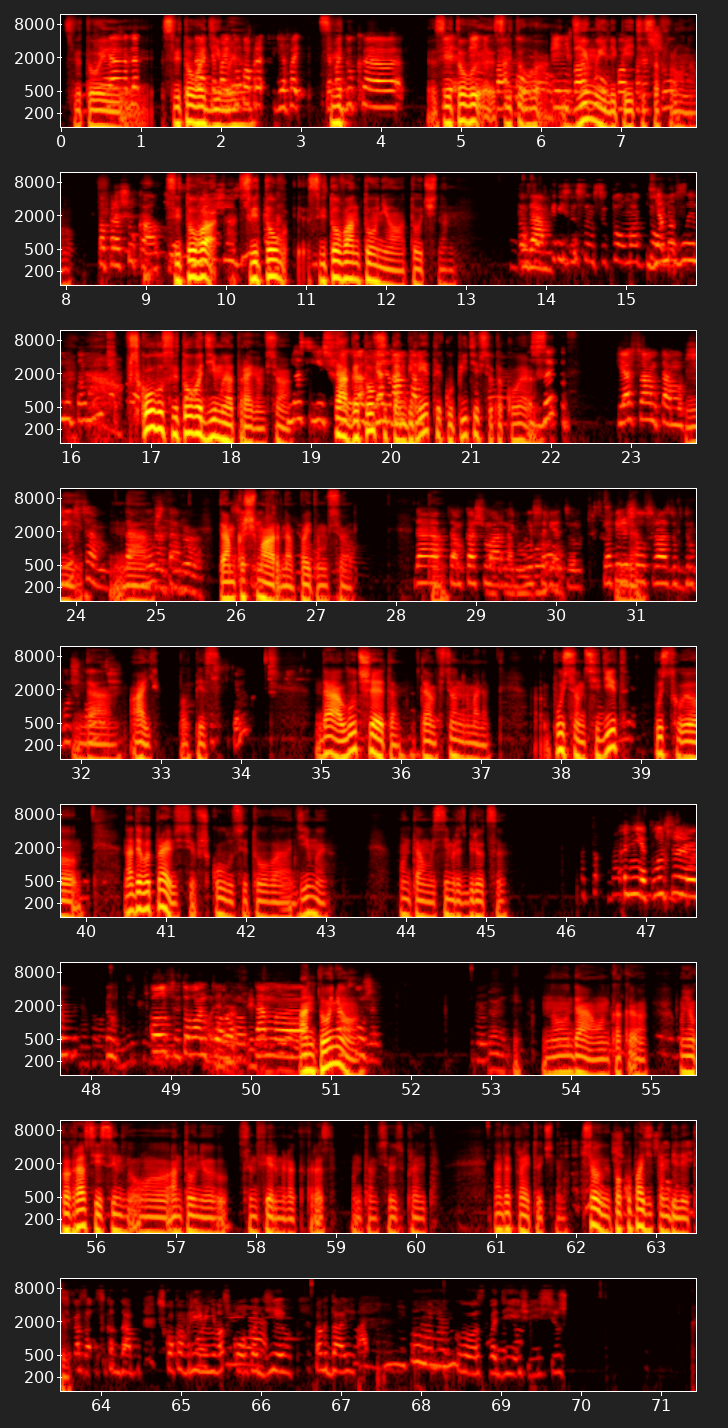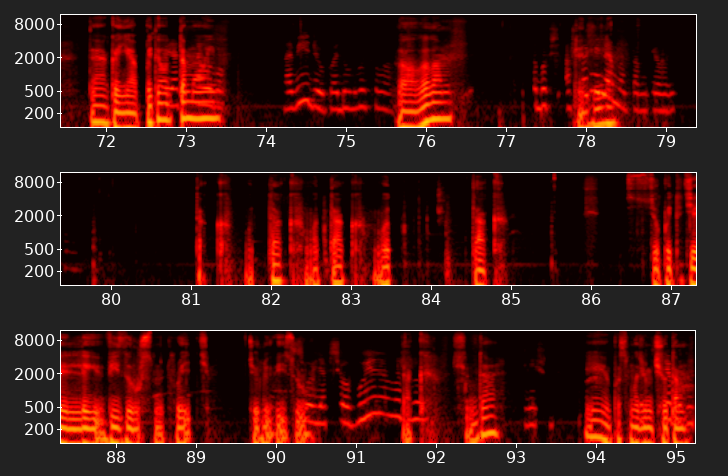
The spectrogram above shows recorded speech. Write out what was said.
Святой... Да, да. Святого Так, я пойду, Димы. попро- я, по- я Свя- пойду к... Святого, Баку- святого Пенни Димы Баку или Пети. Сафронова. Попрошу Калки. Святого, Следующий святого, святого Антонио, точно. Да, Да. Я могу ему помочь. В школу святого Димы отправим, все. У нас есть Так, готовьте я там там- билеты, купите все такое. зэков. Я сам там учился, да. потому что... Там кошмарно, поэтому все. Да, Да. там кошмарно, не советую. Я перешел сразу в другую школу. Да. Ай. Простите. Да, лучше это. Да, все нормально. Пусть он сидит, пусть... э, надо его отправить в школу святого Димы. Он там с ним разберется. Нет, лучше в школу Святого Антонио. Там э, Антонио? хуже. Ну да, он как... э, у него как раз есть сын... э, Антонио, сын фермера как раз. Он там все исправит. Надо отправить точно. Все, покупайте там билеты. когда, сколько времени, во сколько день, когда... Ой, Господи, я еще и сижу. Так, а я пойду я домой. На видео пойду выкладывать. Ла-ла-ла. А что там делает? Так, вот так, вот так, вот так. Все, пойду телевизор смотреть. Телевизор. я. Так, сюда. Отлично. И посмотрим, что там.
